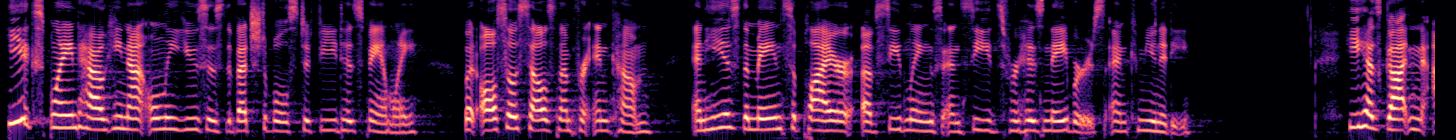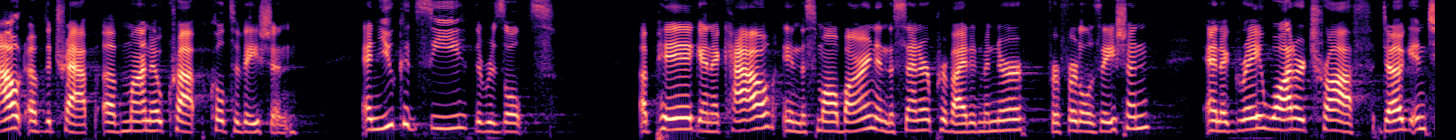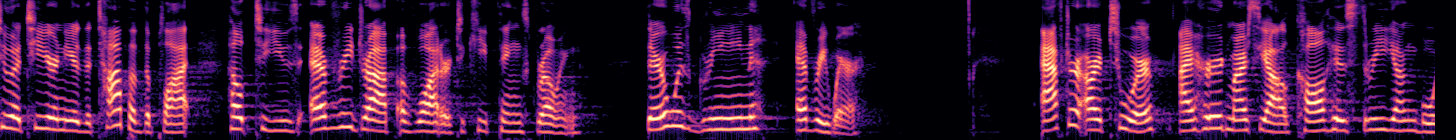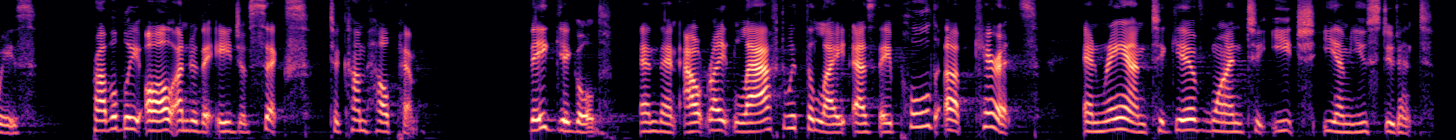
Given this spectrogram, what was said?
He explained how he not only uses the vegetables to feed his family, but also sells them for income, and he is the main supplier of seedlings and seeds for his neighbors and community. He has gotten out of the trap of monocrop cultivation, and you could see the results. A pig and a cow in the small barn in the center provided manure for fertilization, and a gray water trough dug into a tier near the top of the plot helped to use every drop of water to keep things growing. There was green everywhere. After our tour, I heard Marcial call his three young boys, probably all under the age of six, to come help him. They giggled and then outright laughed with delight as they pulled up carrots and ran to give one to each EMU student.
